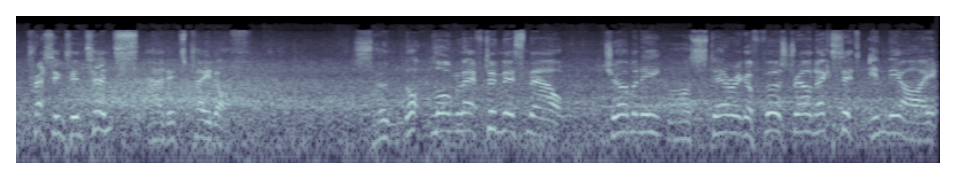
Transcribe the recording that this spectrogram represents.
The pressing's intense, and it's paid off. So not long left in this now. Germany are staring a first-round exit in the eye.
